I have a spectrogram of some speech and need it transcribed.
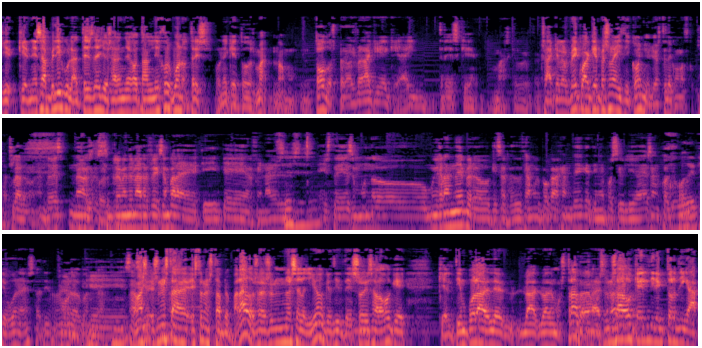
que, que en esa película tres de ellos han llegado tan lejos, bueno, tres, supone que todos más, no, todos, pero es verdad que, que hay tres que más que O sea, que los ve cualquier persona y dice, coño, yo a este le conozco. ¿sabes? Claro, entonces, no, es simplemente una reflexión para decir que al final Sí, sí, sí. este es un mundo muy grande, pero que se reduce a muy poca gente que tiene posibilidades en Hollywood. Joder, qué buena esa, tío. No me he dado cuenta. Además, eso no está, esto no está preparado, o sea, eso no es el guion, que decirte, eso es algo que, que el tiempo la- lo, ha, lo ha demostrado. Lo o sea, eso no es algo que el director diga,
